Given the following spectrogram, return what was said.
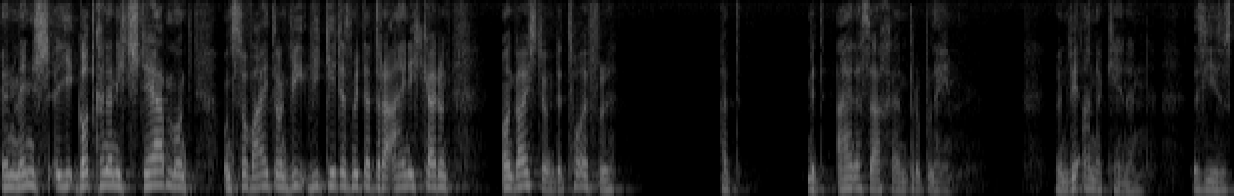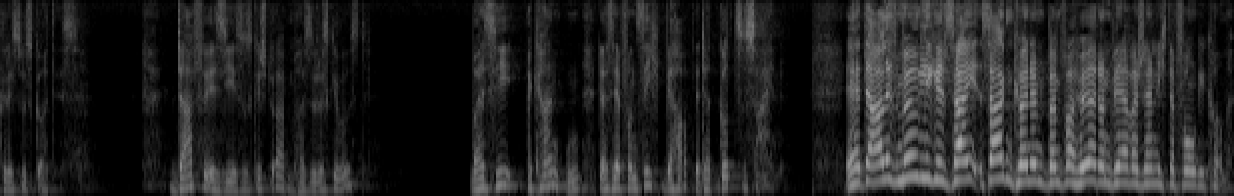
ein Mensch, Gott kann ja nicht sterben und, und so weiter. Und wie, wie geht das mit der Dreieinigkeit? Und, und weißt du, der Teufel hat mit einer Sache ein Problem. Wenn wir anerkennen, dass Jesus Christus Gott ist. Dafür ist Jesus gestorben. Hast du das gewusst? Weil sie erkannten, dass er von sich behauptet hat, Gott zu sein. Er hätte alles Mögliche sagen können beim Verhör, dann wäre er wahrscheinlich davon gekommen.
